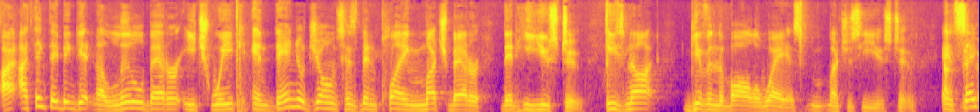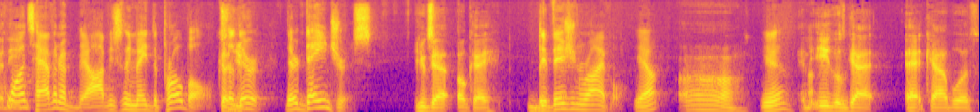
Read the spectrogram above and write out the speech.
I, I, think they've been getting a little better each week, and Daniel Jones has been playing much better than he used to. He's not giving the ball away as much as he used to. And Saquon's haven't obviously made the Pro Bowl, so you, they're they're dangerous. You got okay. Division rival, yeah. Oh, yeah. And the Eagles got at Cowboys,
